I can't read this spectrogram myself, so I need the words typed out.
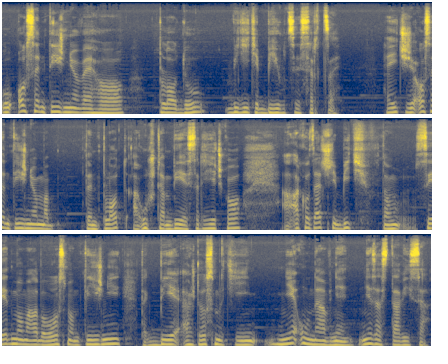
u 8 týždňového plodu vidíte bijúce srdce. Hej, čiže 8 týždňov má ten plot a už tam bije srdiečko a ako začne byť v tom 7. alebo 8. týždni, tak bije až do smrti neúnavne, nezastaví sa.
